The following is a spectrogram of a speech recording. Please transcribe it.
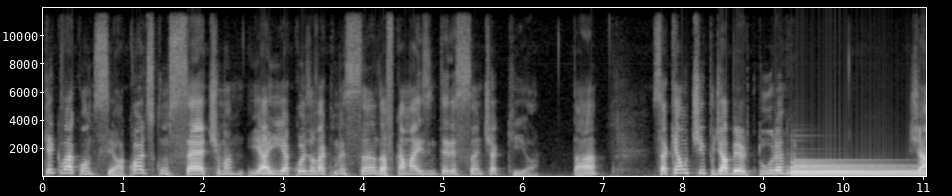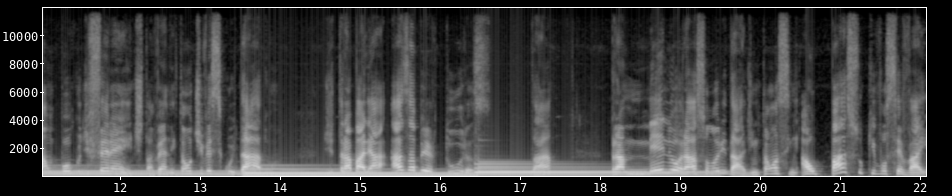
O que, que vai acontecer? Ó, acordes com sétima, e aí a coisa vai começando a ficar mais interessante aqui, ó, tá? Isso aqui é um tipo de abertura já um pouco diferente, tá vendo? Então eu tive esse cuidado de trabalhar as aberturas, tá? Para melhorar a sonoridade. Então assim, ao passo que você vai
